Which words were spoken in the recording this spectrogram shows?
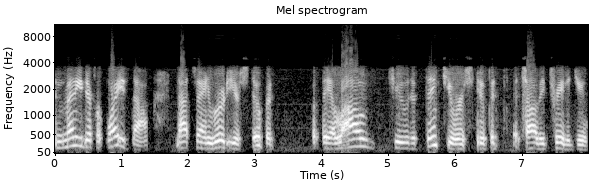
in many different ways now. Not saying, Rudy, you're stupid, but they allowed you to think you were stupid. It's how they treated you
